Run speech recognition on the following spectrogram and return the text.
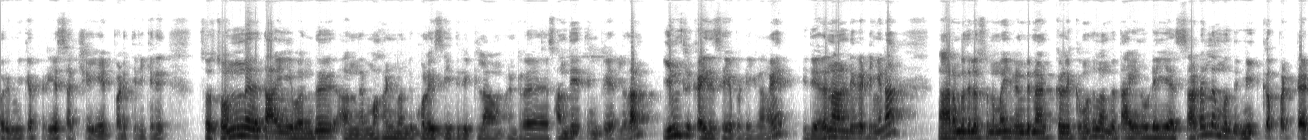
ஒரு மிகப்பெரிய சர்ச்சையை ஏற்படுத்தியிருக்குது ஸோ சொந்த தாயை வந்து அந்த மகன் வந்து கொலை செய்திருக்கலாம் என்ற சந்தேகத்தின் பேர்ல தான் இன்று கைது செய்யப்பட்டிருக்காங்க இது எதனால்னு கேட்டீங்கன்னா நான் ஆரம்பத்தில் சொன்ன மாதிரி ரெண்டு நாட்களுக்கு முதல் அந்த தாயினுடைய சடலம் வந்து மீட்கப்பட்ட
